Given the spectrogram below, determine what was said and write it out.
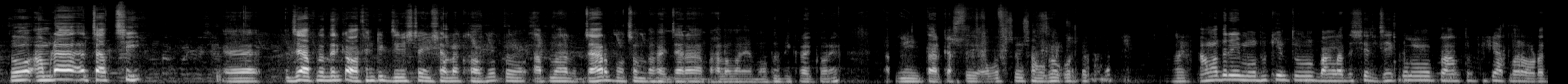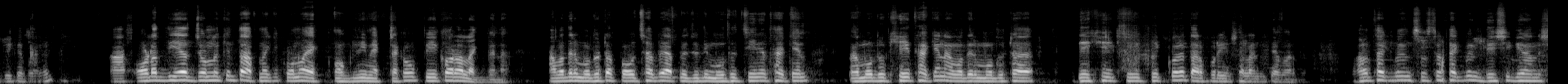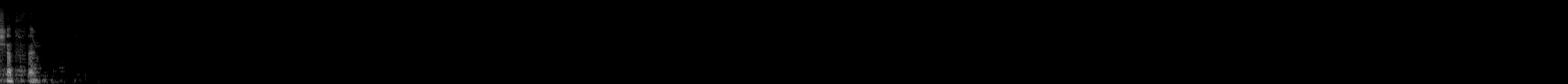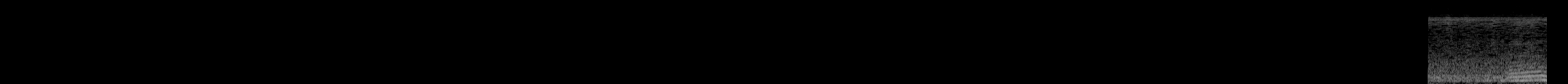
তো আমরা চাচ্ছি যে আপনাদেরকে অথেন্টিক জিনিসটা ইনশাল্লাহ খাওয়াবো। তো আপনার যার পছন্দ হয়, যারা ভালো মানের মধু বিক্রয় করে, আপনি তার কাছে অবশ্যই সংগ্রহ করতে পারেন। আমাদের এই মধু কিন্তু বাংলাদেশের যে কোনো প্রান্ত থেকে আপনারা অর্ডার দিতে পারেন। আর অর্ডার দেওয়ার জন্য কিন্তু আপনাকে কোনো এক অগ্রিম এক টাকাও পে করা লাগবে না। আমাদের মধুটা পৌঁছাবে, আপনি যদি মধু চিনে থাকেন বা মধু খেয়ে থাকেন, আমাদের মধুটা দেখে, খেয়ে চেক করে তারপরে ইনশাল্লাহ নিতে পারবেন। ভালো থাকবেন সুস্থ থাকবেন দেশি জ্ঞানের সাথে থাকবেন।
